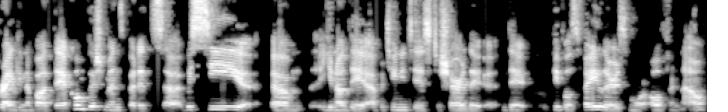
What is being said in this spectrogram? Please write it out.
bragging about their accomplishments, but it's uh, we see um, you know the opportunities to share the the people's failures more often now.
